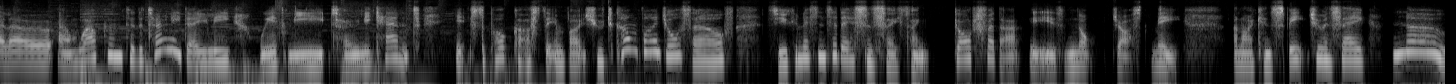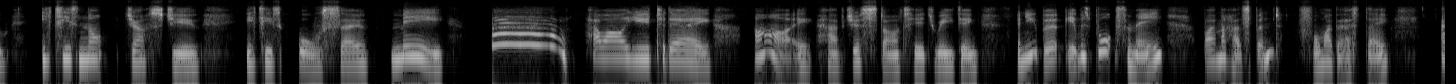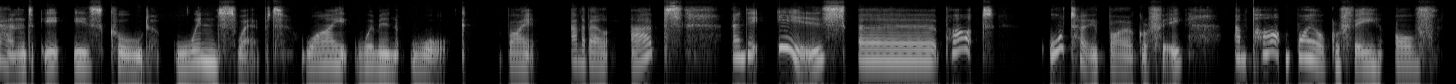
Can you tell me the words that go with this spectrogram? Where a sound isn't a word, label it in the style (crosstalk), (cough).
Hello, and welcome to the Toni Daily with me, Toni Kent. It's the podcast that invites you to come find yourself so you can listen to this and say, Thank God for that. It is not just me. And I can speak to you and say, No, it is not just you, it is also me. Ah, how are you today? I have just started reading a new book. It was bought for me by my husband for my birthday, and it is called Windswept Why Women Walk by Annabel Abbs. And it is uh, part autobiography and part biography of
